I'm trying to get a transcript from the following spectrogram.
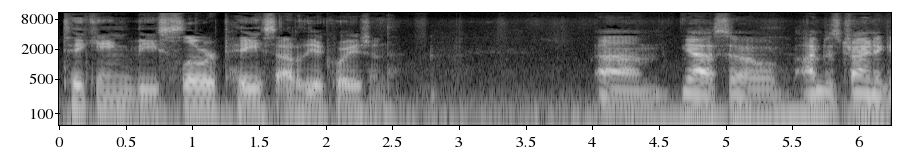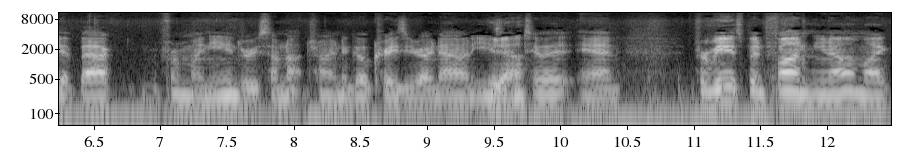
taking the slower pace out of the equation? um, yeah, so I'm just trying to get back from my knee injury, so I'm not trying to go crazy right now and ease Yeah. into it. And for me, it's been fun. You know, I'm like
